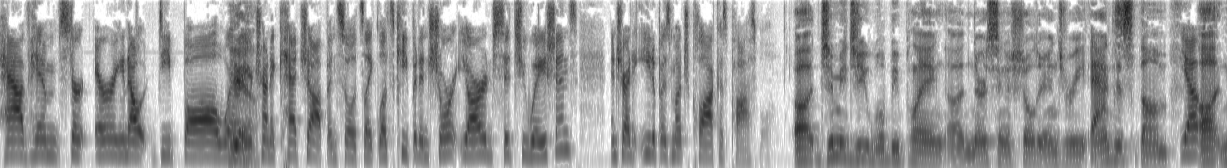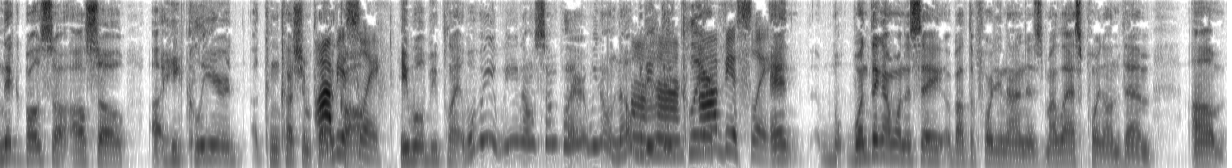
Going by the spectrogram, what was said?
have him start airing it out deep ball where Yeah. you're trying to catch up. And so it's like let's keep it in short yard situations and try to eat up as much clock as possible. Uh, Jimmy G will be playing, uh, nursing a shoulder injury and his thumb. Yep. Uh, Nick Bosa also. Uh, he cleared a concussion protocol. Obviously. he will be playing. Well, we, we you know some player we don't know, but he Uh-huh. did clear. Obviously. And w- one thing I want to say about the 49ers, my last point on them, um,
